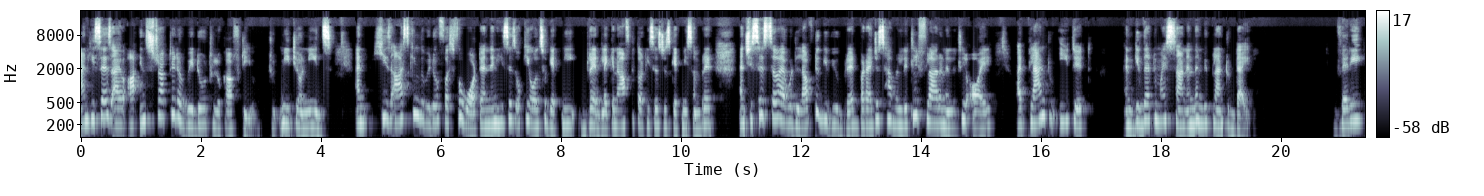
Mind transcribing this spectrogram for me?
and he says, I've uh, instructed a widow to look after you, to meet your needs. And he's asking the widow first for water. And then he says, okay, also get me bread. Like an afterthought, he says, just get me some bread. And she says, sir, I would love to give you bread, but I just have a little flour and a little oil. I plan to eat it and give that to my son. And then we plan to die. Very,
